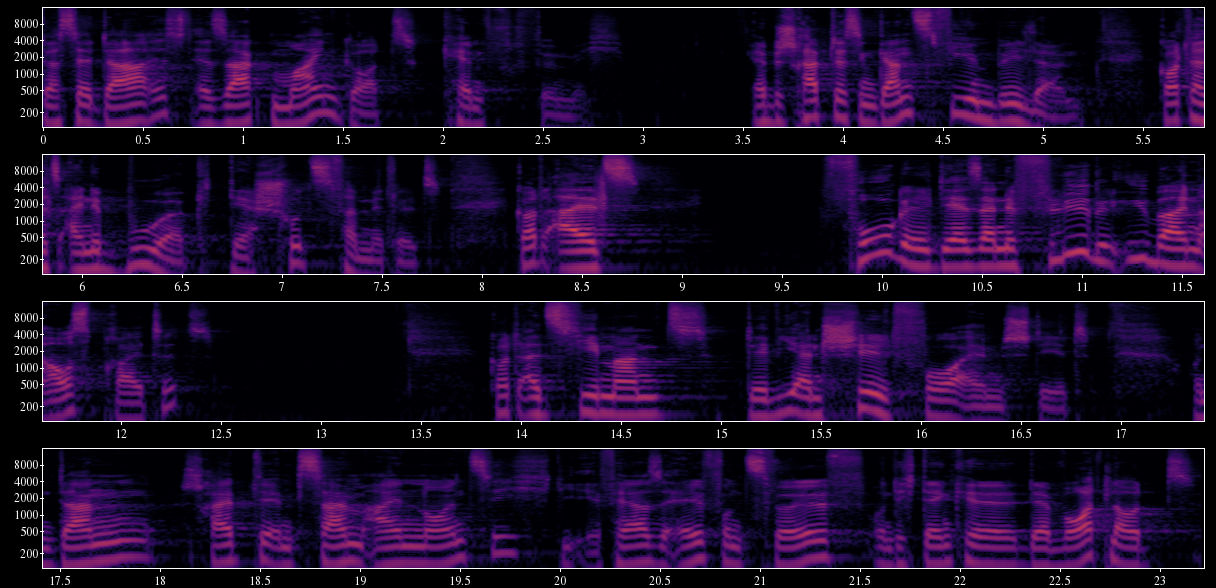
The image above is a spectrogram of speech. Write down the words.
dass er da ist, er sagt, mein Gott kämpft für mich. Er beschreibt das in ganz vielen Bildern. Gott als eine Burg, der Schutz vermittelt. Gott als Vogel, der seine Flügel über ihn ausbreitet. Gott als jemand, der wie ein Schild vor einem steht. Und dann schreibt er im Psalm 91, die Verse 11 und 12, und ich denke, der Wortlaut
